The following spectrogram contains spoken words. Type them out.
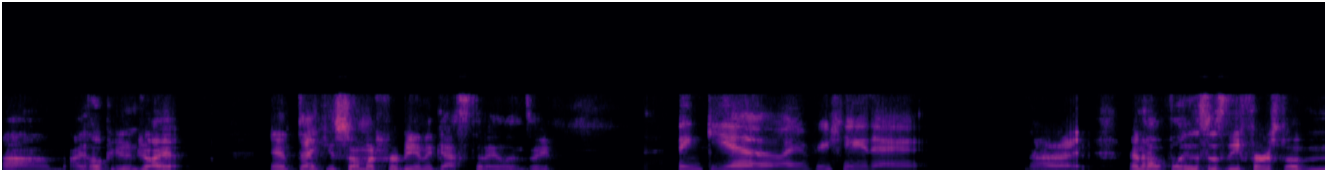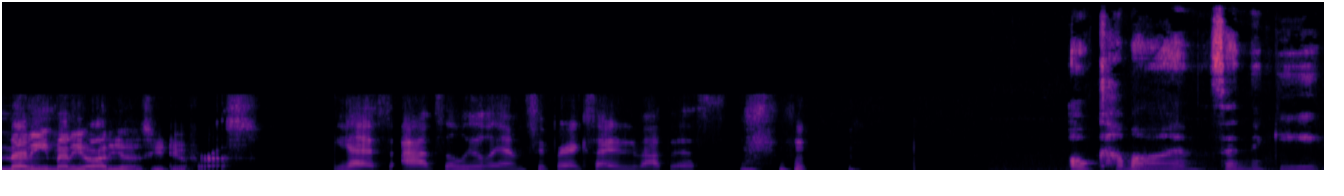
um, I hope you enjoy it, and thank you so much for being a guest today, Lindsey. Thank you. I appreciate it. All right, and hopefully this is the first of many many audios you do for us. Yes, absolutely. I'm super excited about this. oh, come on, said Nikki.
